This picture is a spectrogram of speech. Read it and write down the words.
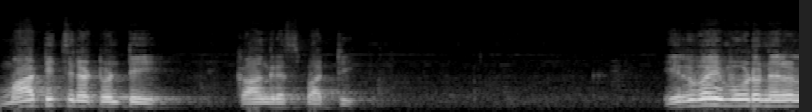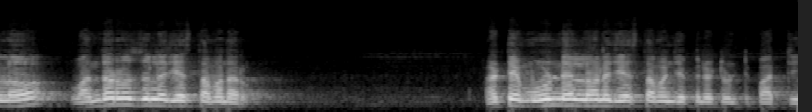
మాటిచ్చినటువంటి కాంగ్రెస్ పార్టీ. ఇరవై మూడు నెలల్లో వంద రోజుల్లో చేస్తామన్నారు. అంటే మూడు నెలల్లోనే చేస్తామని చెప్పినటువంటి పార్టీ.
